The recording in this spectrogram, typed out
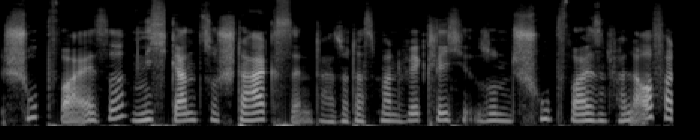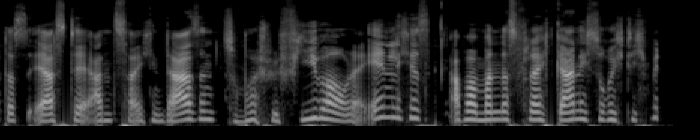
schubweise nicht ganz so stark sind. Also dass man wirklich so einen schubweisen Verlauf hat, dass erste Anzeichen da sind, zum Beispiel Fieber oder ähnliches, aber man das vielleicht gar nicht so richtig mitbekommt,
